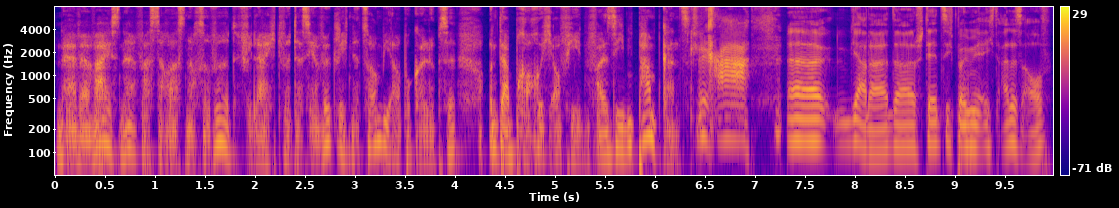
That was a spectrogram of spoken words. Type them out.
na, wer weiß, ne, was daraus noch so wird. Vielleicht wird das ja wirklich eine Zombie-Apokalypse und da brauche ich auf jeden Fall sieben Pumpguns. Ja, äh, ja da, da stellt sich bei mir echt alles auf.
